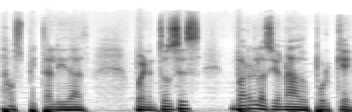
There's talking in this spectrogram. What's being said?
La hospitalidad. Bueno, entonces va relacionado. ¿Por qué?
